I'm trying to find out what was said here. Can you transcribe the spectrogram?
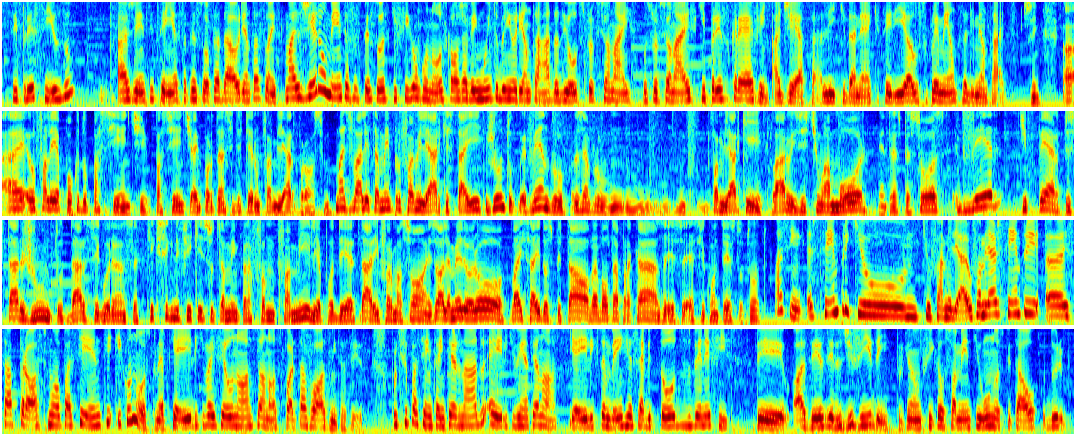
Se preciso, a gente tem essa pessoa para dar orientações. Mas geralmente essas pessoas que ficam conosco, ela já vem muito bem orientada de outros profissionais, os profissionais que prescrevem a dieta líquida, né, que seria os suplementos alimentares. Sim. Ah, ah, eu falei há pouco do paciente, o paciente, a importância de ter um familiar próximo, mas vale também para o familiar que está aí junto, vendo, por exemplo, um, um familiar que, claro, existe um amor entre as pessoas, ver de perto, estar junto, dar segurança. O que, que significa isso também para a fam família poder dar informações? Olha, melhorou, vai sair do hospital, vai voltar para casa, esse, esse contexto todo. Assim, é sempre que o, que o familiar, o familiar sempre uh, está próximo ao paciente e conosco, né? Porque é ele que vai ser o nosso, nosso porta-voz muitas vezes. Porque se o paciente está internado, é ele que vem até nós. E é ele que também recebe todos os benefícios. De, às vezes eles dividem, porque não fica somente um no hospital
